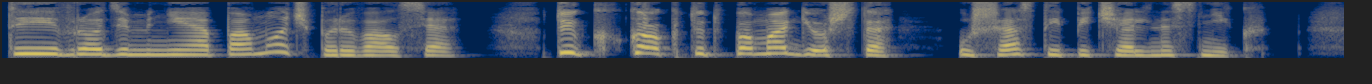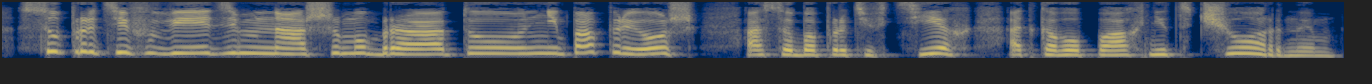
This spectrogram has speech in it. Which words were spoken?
«Ты вроде мне помочь порывался?» «Ты как тут помогешь-то?» — ушастый печально сник. «Супротив ведьм нашему брату не попрешь, особо против тех, от кого пахнет черным.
